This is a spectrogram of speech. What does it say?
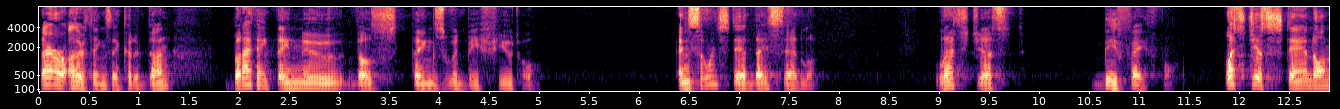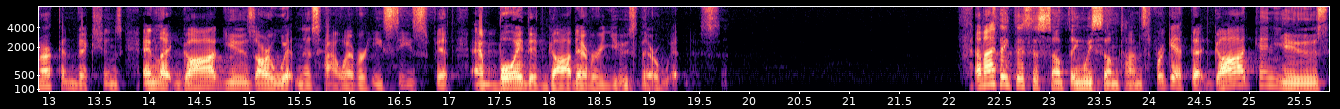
There are other things they could have done, but I think they knew those things would be futile. And so instead, they said, look, let's just be faithful. Let's just stand on our convictions and let God use our witness however He sees fit. And boy, did God ever use their witness. And I think this is something we sometimes forget that God can use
